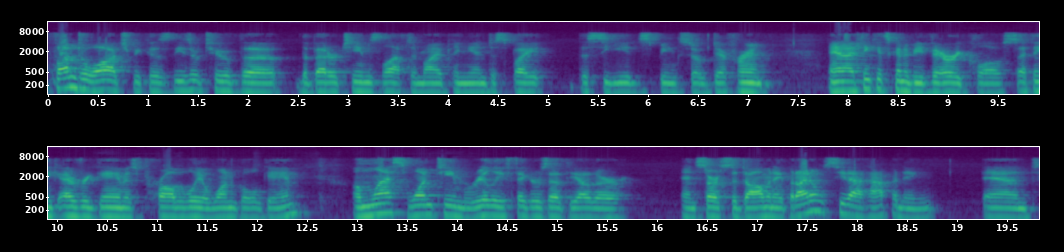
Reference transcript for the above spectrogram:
fun to watch because these are two of the the better teams left in my opinion despite the seeds being so different. And I think it's going to be very close. I think every game is probably a one goal game unless one team really figures out the other and starts to dominate. But I don't see that happening. And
